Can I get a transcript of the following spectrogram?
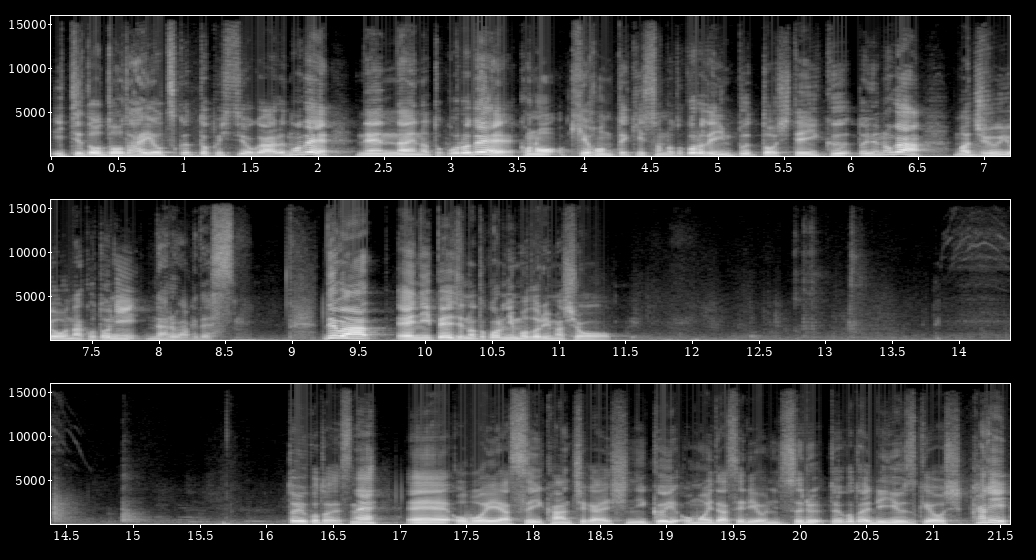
一度土台を作っておく必要があるので年内のところでこの基本テキストのところでインプットをしていくというのが、まあ、重要なことになるわけです。では2ページのところに戻りましょう。ということですね、えー、覚えやすい勘違いしにくい思い出せるようにするということで理由付けをしっかり、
